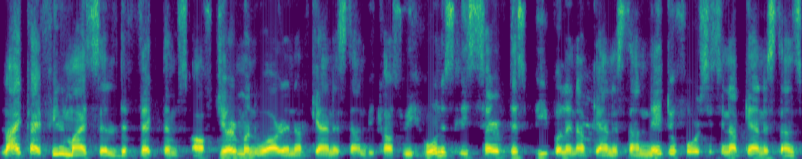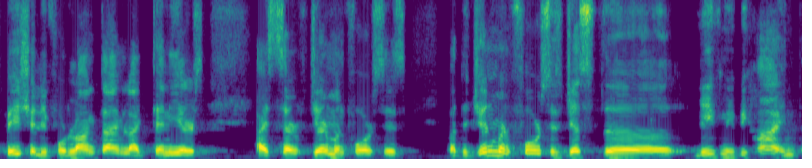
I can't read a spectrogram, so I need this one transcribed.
like I feel myself the victims of German war in Afghanistan because we honestly served these people in Afghanistan, NATO forces in Afghanistan, especially for a long time, like 10 years. I served German forces, but the German forces just uh, leave me behind.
